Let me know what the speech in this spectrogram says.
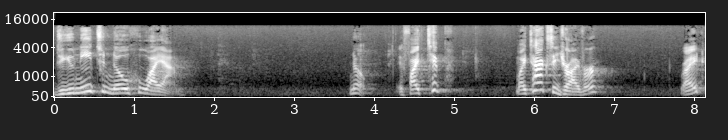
do you need to know who I am? No. If I tip my taxi driver, right,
